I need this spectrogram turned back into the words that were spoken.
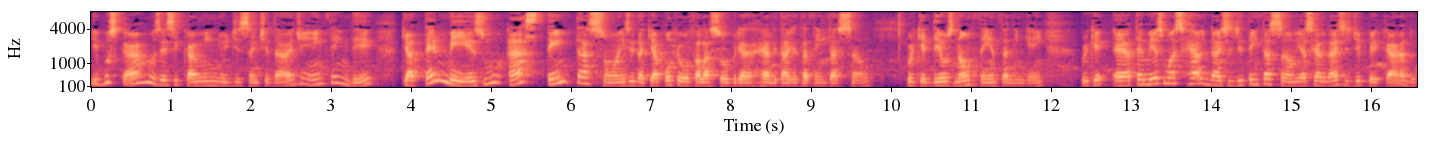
e buscarmos esse caminho de santidade e entender que até mesmo as tentações, e daqui a pouco eu vou falar sobre a realidade da tentação, porque Deus não tenta ninguém, porque é, até mesmo as realidades de tentação e as realidades de pecado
